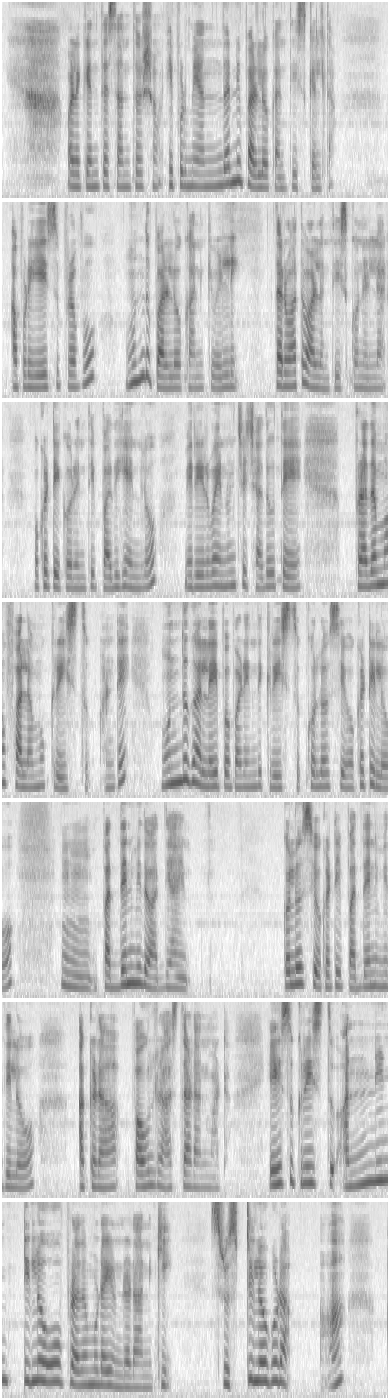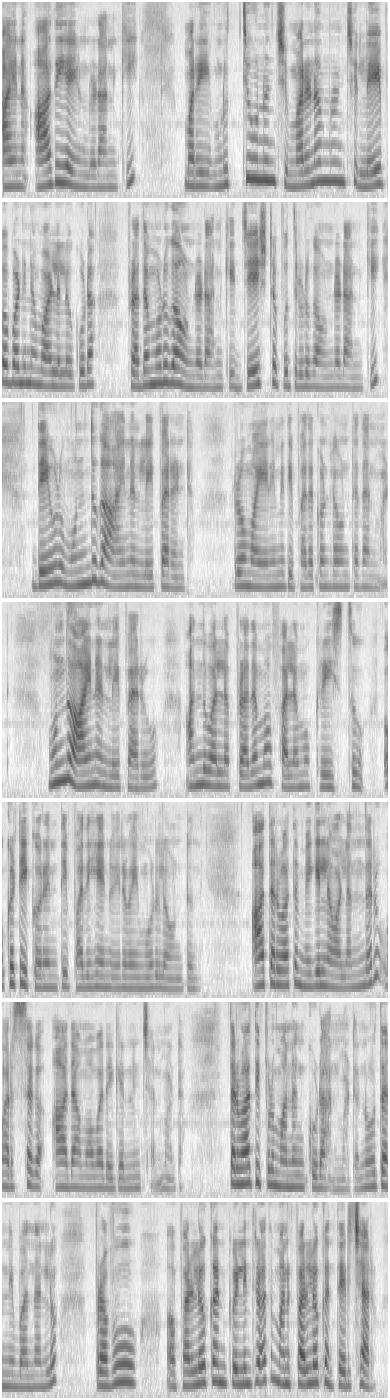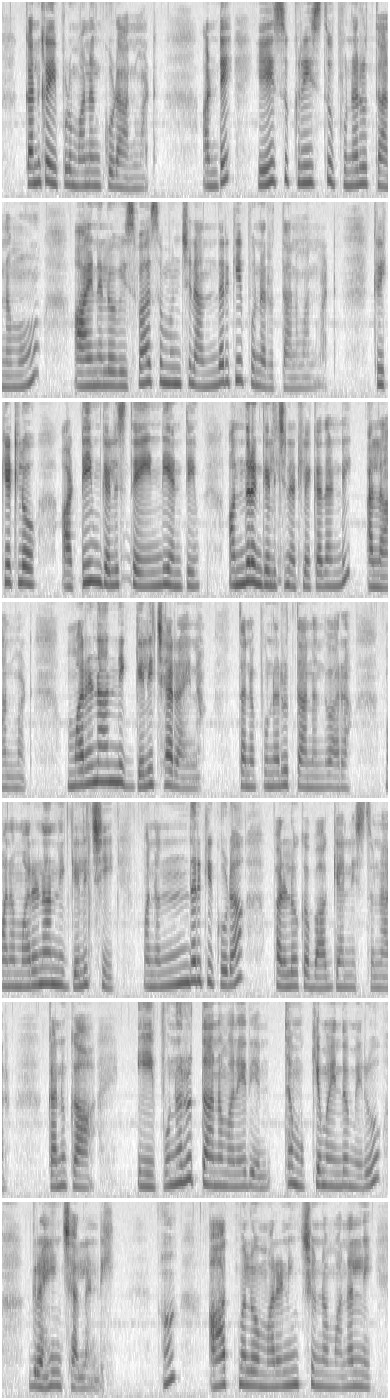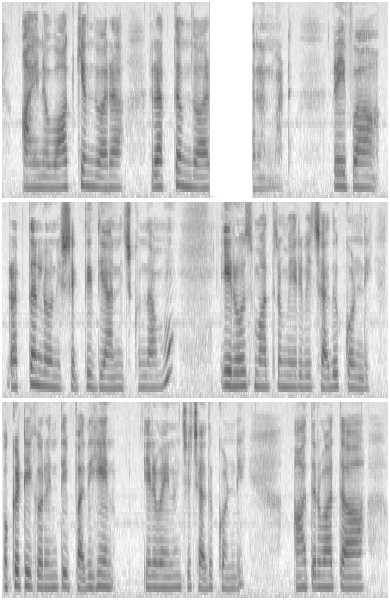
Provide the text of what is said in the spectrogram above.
వాళ్ళకి ఎంత సంతోషం. ఇప్పుడు మీ అందరినీ పరలోకాన్ని తీసుకెళ్తా. అప్పుడు యేసు ప్రభు ముందు పరలోకానికి వెళ్ళి తర్వాత వాళ్ళని తీసుకొని వెళ్ళారు. ఒకటి కొరింతి పదిహేనులో మీరు ఇరవై నుంచి చదివితే ప్రథమ ఫలము క్రీస్తు. అంటే ముందుగా లేపబడింది క్రీస్తు. కొలోసి ఒకటిలో పద్దెనిమిదో అధ్యాయం. కొలోసి ఒకటి పద్దెనిమిదిలో అక్కడ పౌలు రాస్తాడనమాట యేసుక్రీస్తు అన్నింటిలో ప్రథముడై ఉండడానికి సృష్టిలో కూడా ఆయన ఆది అయి ఉండడానికి మరి మృత్యువు నుంచి మరణం నుంచి లేపబడిన వాళ్ళలో కూడా ప్రథముడుగా ఉండడానికి జ్యేష్ఠపుత్రుడుగా ఉండడానికి దేవుడు ముందుగా ఆయనను లేపారంట. రోమా ఎనిమిది పదకొండులో ఉంటుందన్నమాట. ముందు ఆయనను లేపారు. అందువల్ల ప్రథమ ఫలము క్రీస్తు. ఒకటి కొరింతి పదిహేను ఇరవై మూడులో ఉంటుంది. ఆ తర్వాత మిగిలిన వాళ్ళందరూ వరుసగా ఆదామవ్వ దగ్గర నుంచి అనమాట తర్వాత ఇప్పుడు మనం కూడా అనమాట నూతన నిబంధనలో ప్రభు పరలోకానికి వెళ్ళిన తర్వాత మనకు పరలోకం తెరిచారు. కనుక ఇప్పుడు మనం కూడా అనమాట అంటే ఏసుక్రీస్తు పునరుత్థానము ఆయనలో విశ్వాసం ఉంచిన అందరికీ పునరుత్నం అనమాట క్రికెట్లో ఆ టీం గెలిస్తే ఇండియన్ టీం అందరం గెలిచినట్లే కదండి? అలా అన్నమాట. మరణాన్ని గెలిచారు ఆయన. తన పునరుత్నం ద్వారా మన మరణాన్ని గెలిచి మనందరికీ కూడా పరలోక భాగ్యాన్ని ఇస్తున్నారు. కనుక ఈ పునరుత్నం అనేది ఎంత ముఖ్యమైందో మీరు గ్రహించాలండి. ఆత్మలో మరణించి ఉన్న మనల్ని ఆయన వాక్యం ద్వారా రక్తం ద్వారా అన్నమాట. రేపు ఆ రక్తంలోని శక్తి ధ్యానించుకుందాము. ఈరోజు మాత్రం మీరు ఇవి చదువుకోండి. ఒకటి కొరింతి పదిహేను ఇరవై నుంచి చదువుకోండి. ఆ తర్వాత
